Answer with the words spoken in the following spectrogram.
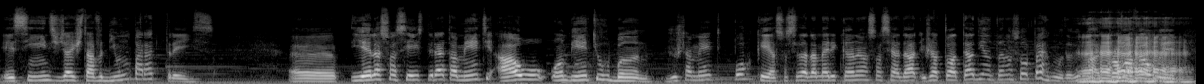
esse índice já estava de 1 para 3. É, e ele associa isso diretamente ao ambiente urbano, justamente porque a sociedade americana é uma sociedade. Eu já estou até adiantando a sua pergunta, viu, Marco? Provavelmente.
